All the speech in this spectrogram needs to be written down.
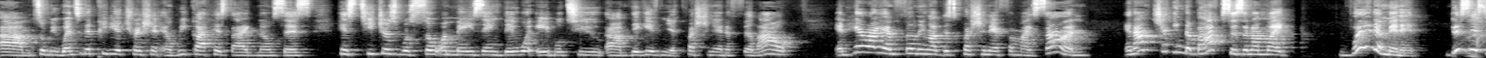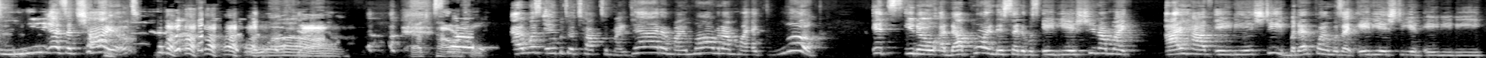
Um, so we went to the pediatrician and we got his diagnosis. His teachers were so amazing. They were able to, um, they gave me a questionnaire to fill out. And here I am filling out this questionnaire for my son. And I'm checking the boxes and I'm like, wait a minute, this is me as a child. wow. That's powerful. So, I was able to talk to my dad and my mom, and I'm like, look, it's, you know, at that point they said it was ADHD. And I'm like, I have ADHD. But that point was like ADHD and ADD.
